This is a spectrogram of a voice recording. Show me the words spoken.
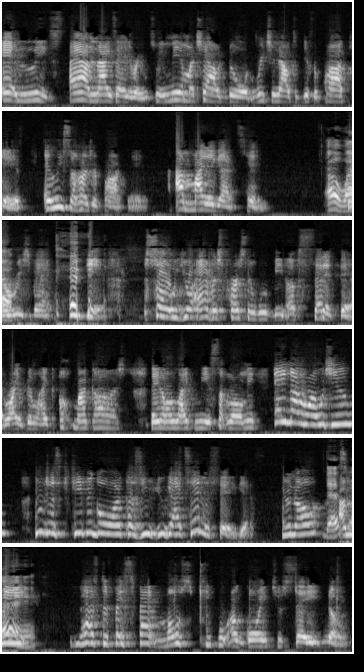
at least, I am not exaggerating, between me and my child doing, reaching out to different podcasts, at least 100 podcasts. I might have got 10. Oh, wow. Reach back. yeah. So your average person would be upset at that, right? Been like, oh my gosh, they don't like me. It's something wrong with me. Ain't nothing wrong with you. You just keep it going because you, you got 10 to say yes. You know? That's I mean, right. You have to face fact. Most people are going to say no.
